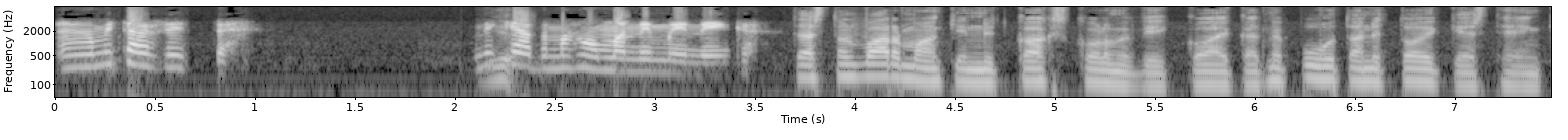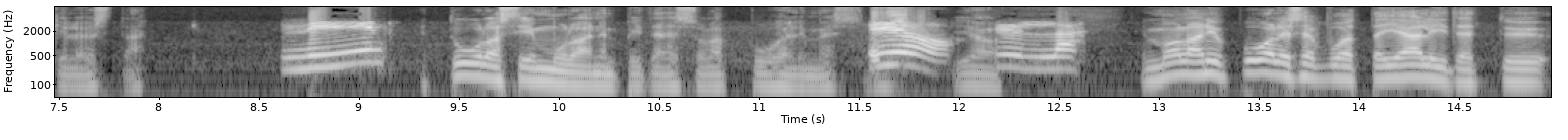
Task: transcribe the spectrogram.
Ää, mitä sitten? Mikä Jo- tämä homman nimi niinkö? Tästä on varmaankin nyt kaksi-kolme viikkoa aikaa, että me puhutaan nyt oikeasta henkilöstä. Niin. Tuula Simulainen pitäisi olla puhelimessa. Joo, Joo. Joo. kyllä. Ja me ollaan jo puolisen vuotta jäljitetty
